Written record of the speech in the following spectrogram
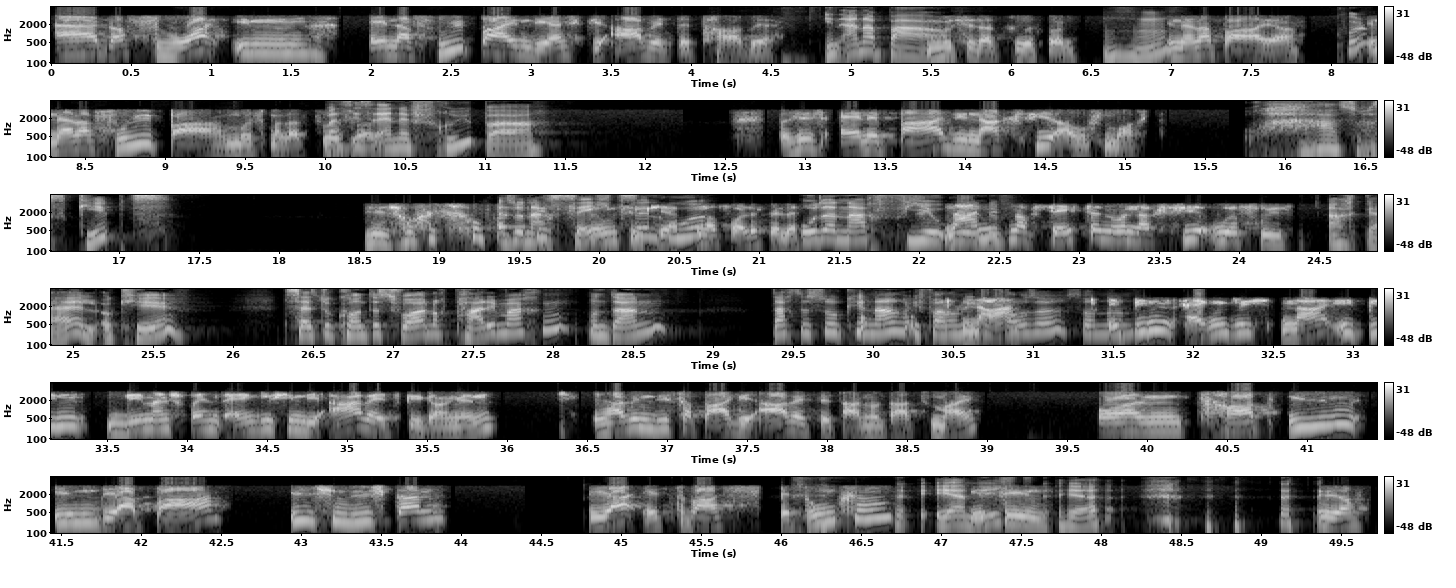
Äh, das war in einer Frühbar, in der ich gearbeitet habe, In einer Bar. muss ich dazu sagen. In einer Bar, ja. Mhm. Cool. In einer Frühbar, muss man dazu Was sagen. ist eine Frühbar? Das ist eine Bar, die nach vier aufmacht. Wow, sowas gibt's? Ja, Also nach 16 Uhr Auf alle Fälle. oder nach 4 Uhr? Nein, nicht nach 16 Uhr, nach 4 Uhr früh. Ach geil, okay. Das heißt, du konntest vorher noch Party machen und dann dachtest du, okay, na, ich fahre noch nicht nach Na, Hause, Ich sondern bin eigentlich, na, ich bin dementsprechend eigentlich in die Arbeit gegangen. Ich habe in dieser Bar gearbeitet an und dazu mal und habe ihn in der Bar, ich nüchtern, er etwas betrunken. eher nicht. gesehen. Ja. Ja,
